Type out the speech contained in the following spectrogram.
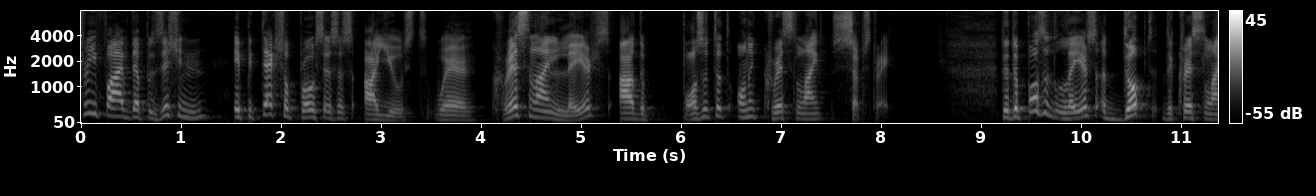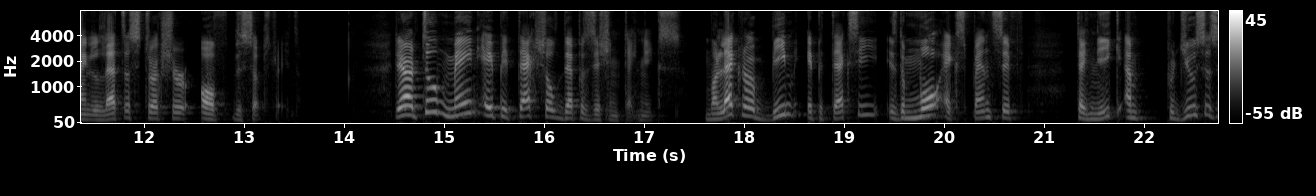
III-V deposition, epitaxial processes are used, where crystalline layers are deposited on a crystalline substrate. The deposit layers adopt the crystalline lattice structure of the substrate. There are two main epitaxial deposition techniques, Molecular beam epitaxy is the more expensive technique and produces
